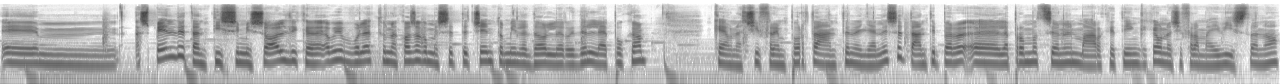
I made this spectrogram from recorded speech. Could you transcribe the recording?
ehm, a spendere tantissimi soldi, che avevo letto una cosa come 700 mila dollari dell'epoca, che è una cifra importante negli anni 70 per eh, la promozione e il marketing, che è una cifra mai vista, no?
